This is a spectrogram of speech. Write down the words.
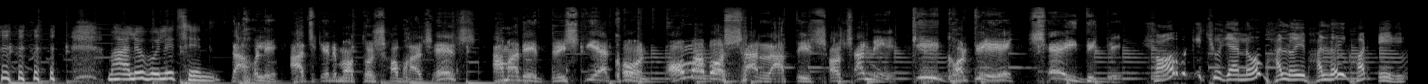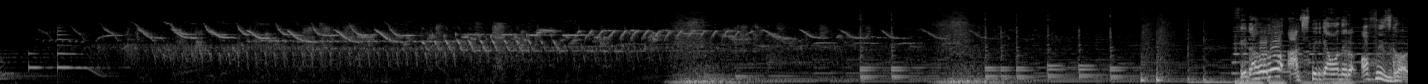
ভালো বলেছেন। তাহলে আজকের মতো সভা শেষ। আমাদের দৃষ্টি এখন অমাবস্যার রাতে শ্মশানে। কি ঘটে সেই দিকে? সব কিছু যেন ভালোই ভালোই ঘটে। এটা হলো আজ থেকে আমাদের অফিস ঘর।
